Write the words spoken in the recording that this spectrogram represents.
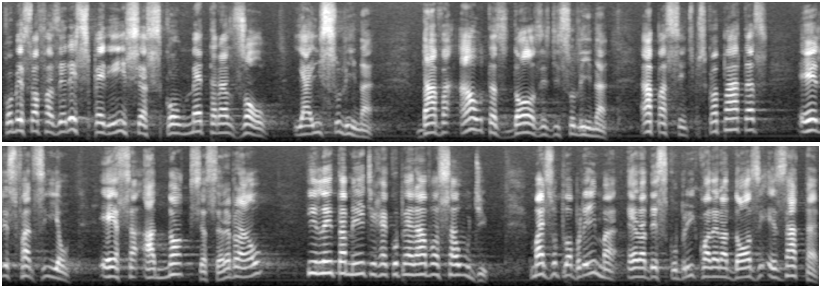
começou a fazer experiências com metrazol e a insulina. Dava altas doses de insulina a pacientes psicopatas, eles faziam essa anóxia cerebral e lentamente recuperavam a saúde. Mas o problema era descobrir qual era a dose exata,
